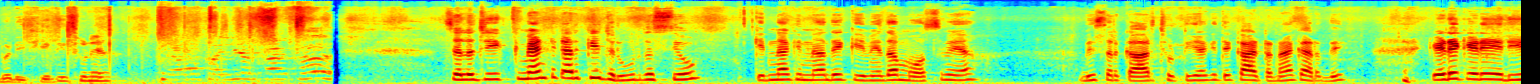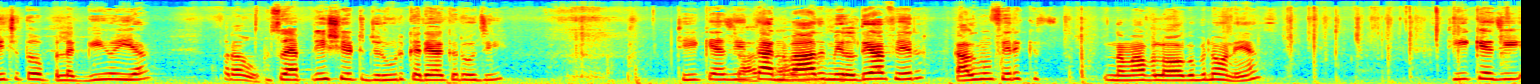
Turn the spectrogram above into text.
ਬੜੀ ਛੇਤੀ ਸੁਣਿਆ। ਚਲੋ ਜੀ ਕਮੈਂਟ ਕਰਕੇ ਜਰੂਰ ਦੱਸਿਓ ਕਿੰਨਾ ਕਿੰਨਾ ਦੇ ਕਿਵੇਂ ਦਾ ਮੌਸਮ ਆ। ਵੀ ਸਰਕਾਰ ਛੁੱਟੀਆਂ ਕਿਤੇ ਘੱਟ ਨਾ ਕਰ ਦੇ। ਕਿਹੜੇ ਕਿਹੜੇ ਏਰੀਆ 'ਚ ਧੁੱਪ ਲੱਗੀ ਹੋਈ ਆ। ਭਰਾਓ। ਸੋ ਐਪਰੀਸ਼ੀਏਟ ਜਰੂਰ ਕਰਿਆ ਕਰੋ ਜੀ। ਠੀਕ ਹੈ ਜੀ ਧੰਨਵਾਦ ਮਿਲਦੇ ਆ ਫਿਰ। ਕੱਲ ਨੂੰ ਫਿਰ ਨਵਾਂ ਵਲੌਗ ਬਣਾਉਣੇ ਆ। ਠੀਕ ਹੈ ਜੀ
